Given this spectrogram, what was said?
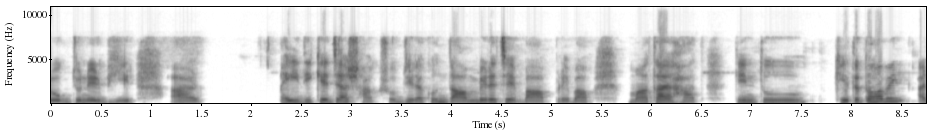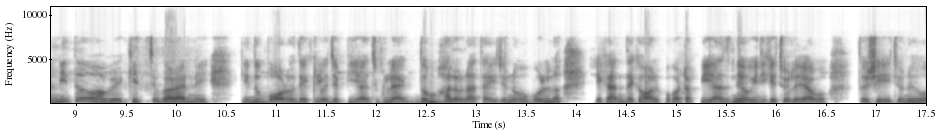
লোকজনের ভিড়। আর এইদিকে যা শাকসবজির এখন দাম বেড়েছে, বাপরে বাপ, মাথায় হাত। কিন্তু খেতে তো হবেই আর নিতেও হবে, কিচ্ছু করার নেই। কিন্তু বড় দেখল যে পেঁয়াজগুলো একদম ভালো না, তাই জন্য ও বলল, এখান থেকে অল্প কটা পেঁয়াজ নিয়ে ওইদিকে চলে যাব। তো সেই জন্যই ও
